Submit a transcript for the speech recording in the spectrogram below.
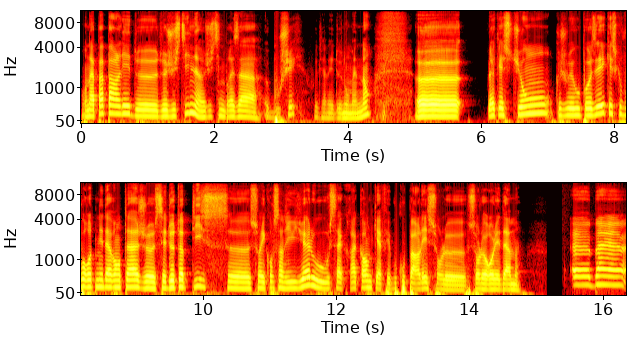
On n'a pas parlé de, de Justine, Justine Breza Boucher. Faut dire les deux noms maintenant. Euh, la question que je vais vous poser, qu'est-ce que vous retenez davantage euh, Ces deux top 10 euh, sur les courses individuelles ou Sacra Khan qui a fait beaucoup parler sur le, sur le relais dames Euh, ben,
